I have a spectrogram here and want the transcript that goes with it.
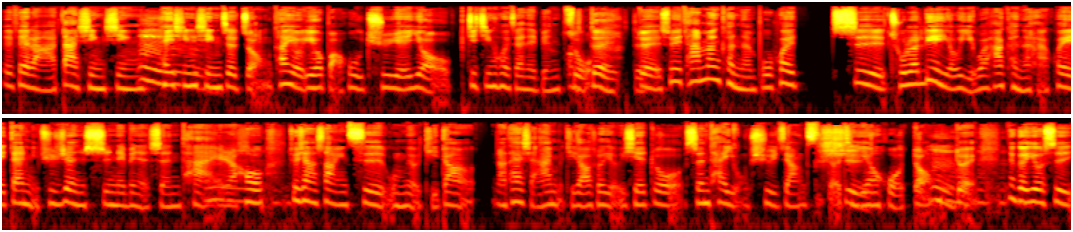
狒狒啦、大猩猩、嗯、黑猩猩这种，它有也有保护区，也有基金会在那边做。哦、对对，对，所以他们可能不会。是除了猎游以外，他可能还会带你去认识那边的生态。嗯、然后，就像上一次我们有提到，拿太小孩有提到说，有一些做生态永续这样子的体验活动。嗯、对，嗯、那个又是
